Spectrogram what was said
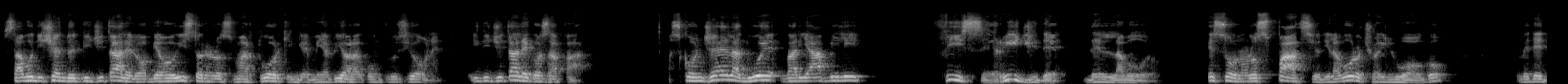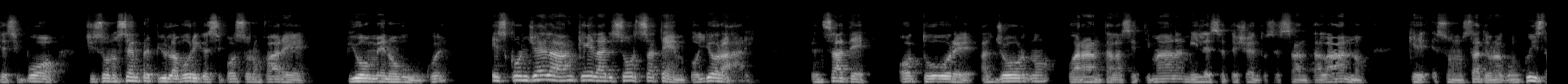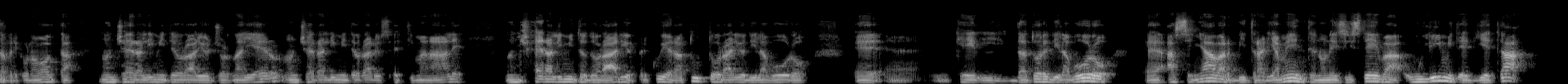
Stavo dicendo il digitale, lo abbiamo visto nello smart working e mi avvio alla conclusione. Il digitale cosa fa? Scongela due variabili fisse, rigide del lavoro e sono lo spazio di lavoro, cioè il luogo. Vedete, si può, ci sono sempre più lavori che si possono fare più o meno ovunque e scongela anche la risorsa tempo, gli orari. Pensate 8 ore al giorno, 40 alla settimana, 1760 all'anno, che sono state una conquista perché una volta non c'era limite orario giornaliero, non c'era limite orario settimanale, non c'era limite d'orario e per cui era tutto orario di lavoro eh, eh, che il datore di lavoro eh, assegnava arbitrariamente, non esisteva un limite di età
